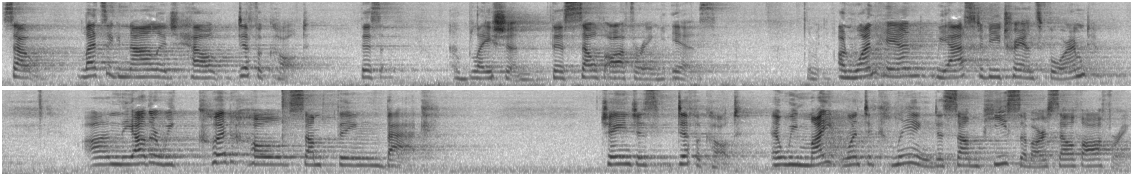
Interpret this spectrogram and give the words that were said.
So let's acknowledge how difficult this oblation, this self offering is. On one hand, we ask to be transformed. On the other, we could hold something back. Change is difficult, and we might want to cling to some piece of our self offering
